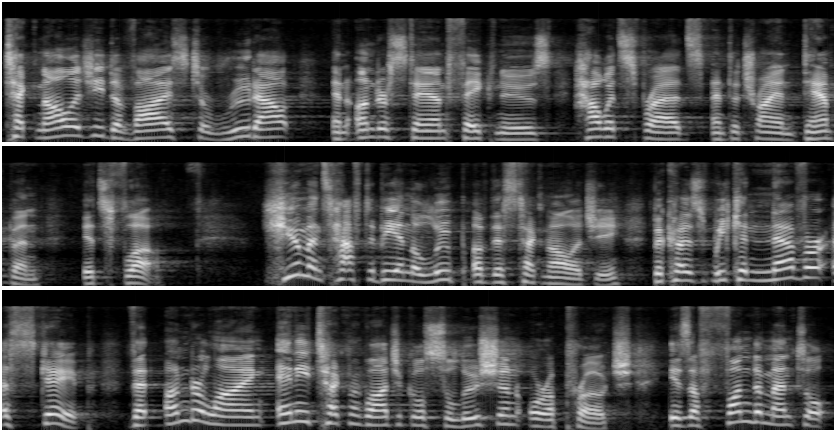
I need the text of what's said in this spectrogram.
Technology devised to root out and understand fake news, how it spreads, and to try and dampen its flow. Humans have to be in the loop of this technology because we can never escape that underlying any technological solution or approach is a fundamental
